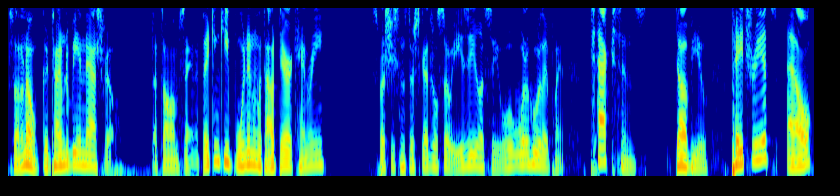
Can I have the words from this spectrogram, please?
So I don't know. Good time to be in Nashville. That's all I'm saying. If they can keep winning without Derrick Henry, especially since their schedule's so easy, let's see. What, what who are they playing? Texans, W. Patriots, L.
